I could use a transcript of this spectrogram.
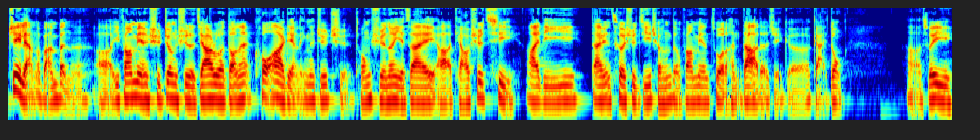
这两个版本呢，啊，一方面是正式的加入了 .NET Core 二点零的支持，同时呢，也在啊调试器、IDE、单元测试集成等方面做了很大的这个改动，啊，所以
